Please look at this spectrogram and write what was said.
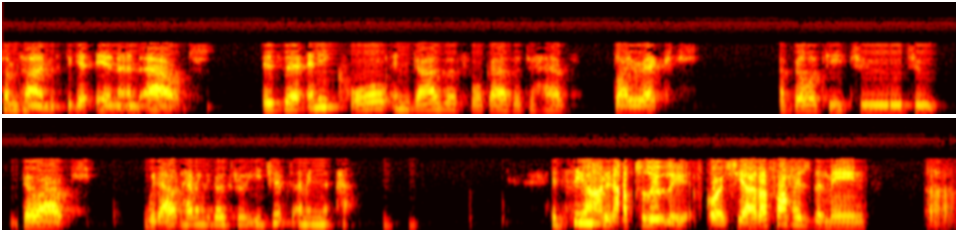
sometimes to get in and out. Is there any call in Gaza for Gaza to have direct ability to to go out without having to go through Egypt? I mean, it seems. Yeah, I mean, absolutely, of course. Yeah, Rafah is the main uh,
